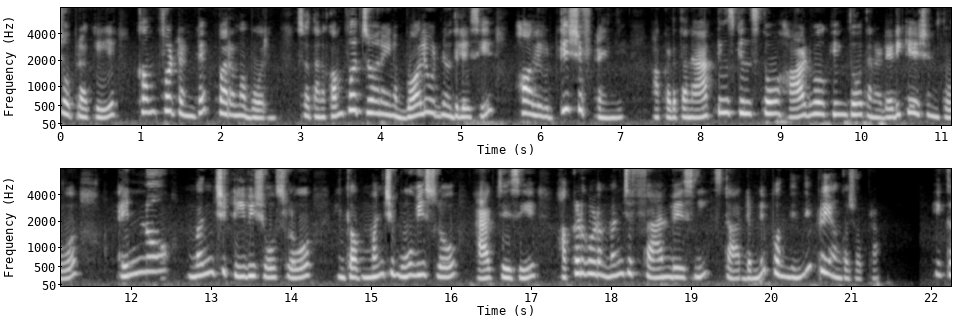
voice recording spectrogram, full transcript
చోప్రాకి కంఫర్ట్ అంటే పరమ బోరింగ్. సో తన కంఫర్ట్ జోన్ అయిన బాలీవుడ్ని వదిలేసి హాలీవుడ్కి షిఫ్ట్ అయింది. అక్కడ తన యాక్టింగ్ స్కిల్స్తో హార్డ్ వర్కింగ్తో తన డెడికేషన్తో ఎన్నో మంచి టీవీ షోస్లో ఇంకా మంచి మూవీస్లో యాక్ట్ చేసి అక్కడ కూడా మంచి ఫ్యాన్ బేస్ని స్టార్డమ్ని పొందింది ప్రియాంక చోప్రా. ఇక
